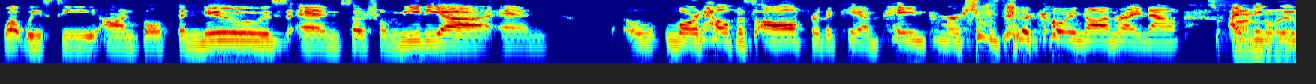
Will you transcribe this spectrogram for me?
what we see on both the news and social media and uh, Lord help us all for the campaign commercials that are going on right now. I think we,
